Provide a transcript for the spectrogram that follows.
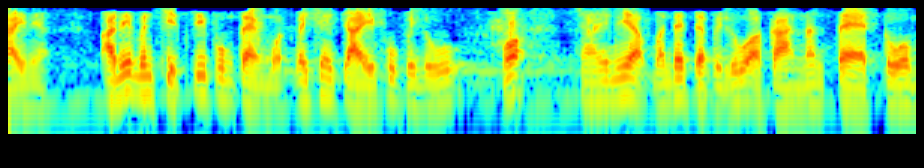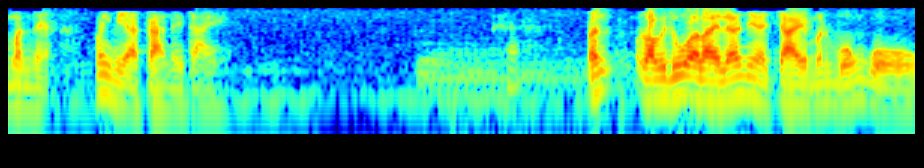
ด ๆ เนี่ย อันนี้มันจิตที่ปรุงแต่งหมด ไม่ใช่ใจผู้ไปรู้ เพราะใจเนี่ยมันได้แต่ไปรู้อาการนั้นแต่ตัวมันเนี่ย ไม่มีอาการใดๆค่ะนั้นเราไปรู้อะไรแล้วเนี่ย ใจมันโหวงโหวง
